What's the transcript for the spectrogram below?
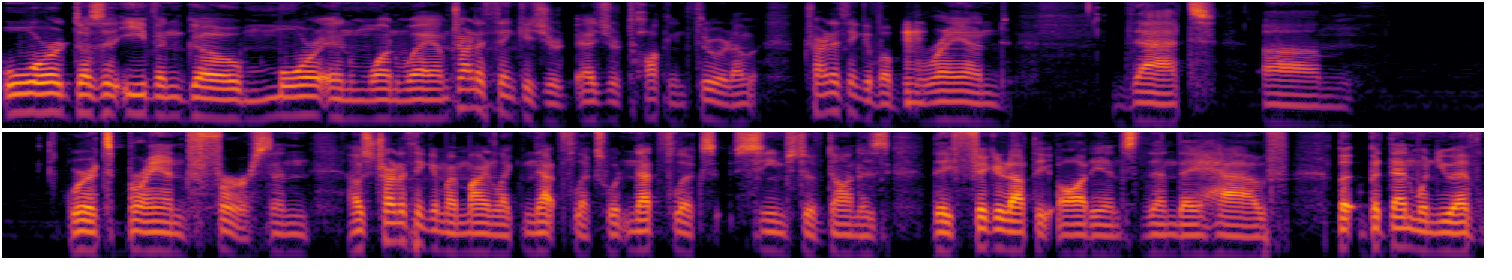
or does it even go more in one way? I'm trying to think as you're as you're talking through it. I'm trying to think of a mm. brand that um, where it's brand first. And I was trying to think in my mind like Netflix. What Netflix seems to have done is they figured out the audience, then they have but but then when you have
